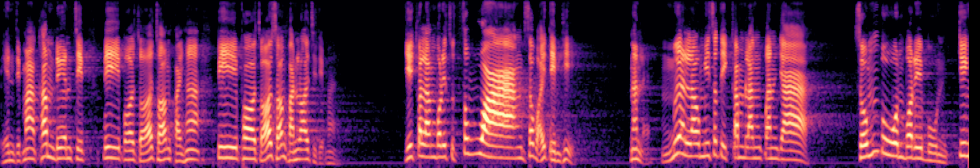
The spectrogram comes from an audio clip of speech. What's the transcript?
เพ็ญสิบมาค่ำเดือนสิบปีพศสองพันห้าปีพศสองพันร้อยสี่สิบห้าจิตกำลังบริสุทธิ์สว่างสวัยเต็มที่ นั่นแหละ เมื่อเรามีสติกำลังปัญญา สมบูรณ์บริบูรณ์จึง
